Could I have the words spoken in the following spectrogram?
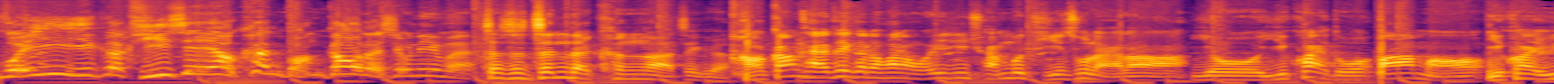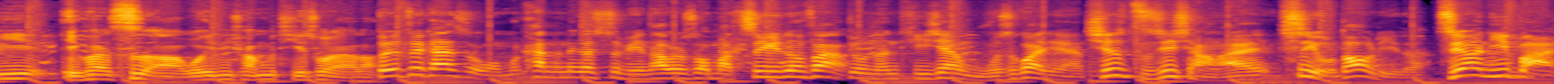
唯一一个提现要看广告的兄弟们，这是真的坑啊！这个好，刚才这个的话呢，我已经全部提出来了啊，有一块多八毛，一块一，一块四啊，我已经全部提出来了。所以最开始我们看的那个视频，他不是说嘛，吃一顿饭就能提现五十块钱，其实仔细想来是有道理的，只要你把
